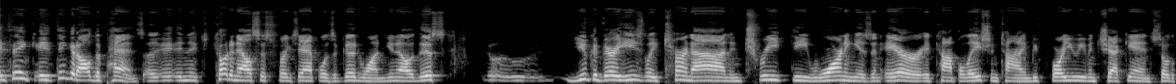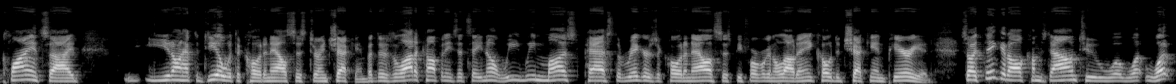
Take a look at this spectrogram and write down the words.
I think I think it all depends. Uh, in the code analysis, for example, is a good one. You know, this you could very easily turn on and treat the warning as an error at compilation time before you even check in. So the client side, you don't have to deal with the code analysis during check-in. But there's a lot of companies that say, no, we, we must pass the rigors of code analysis before we're going to allow any code to check in, period. So I think it all comes down to what, what,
